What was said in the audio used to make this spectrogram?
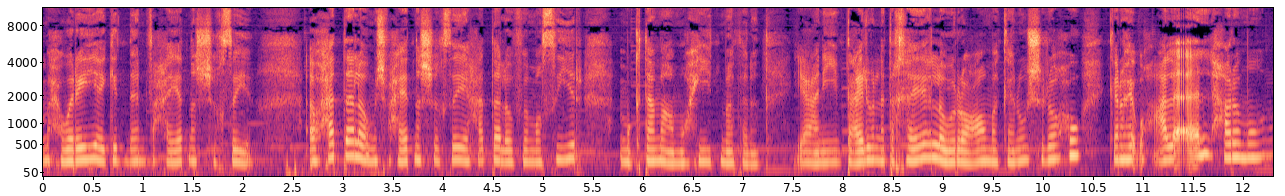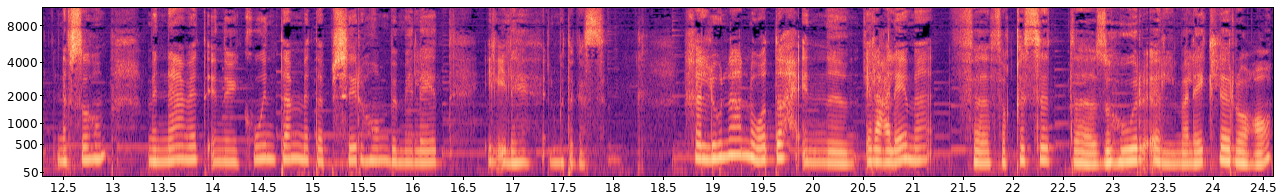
محورية جدا في حياتنا الشخصية. أو حتى لو مش في حياتنا الشخصية حتى لو في مصير مجتمع محيط مثلا. يعني تعالوا نتخيل لو الرعاة ما كانوش راحوا كانوا هيبقوا على الأقل حرموا نفسهم من نعمة إنه يكون تم تبشيرهم بميلاد الإله المتجسد خلونا نوضح إن العلامة في قصة ظهور الملاك للرعاة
